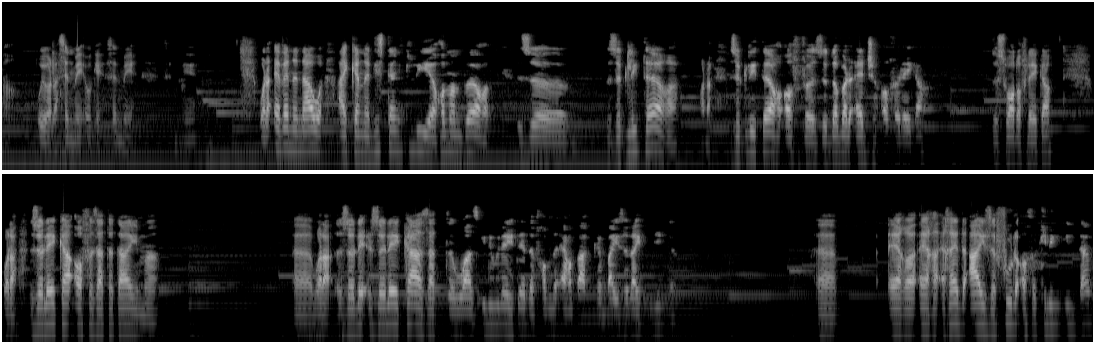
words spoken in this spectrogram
Ah, oui, voilà, Senmei. Ok, Senmei. Senmei. Voilà, even now I can distinctly remember the the glitter, voilà, the glitter of the double edge of Leica, the sword of Leica. Voilà, the Leica of that time. Uh, voilà, the, the Leica that was illuminated from the airback by the lightning. Uh, her, her red eyes full of killing intent.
